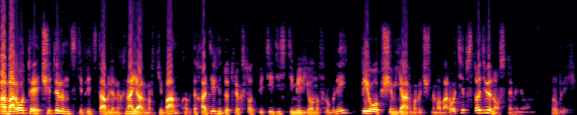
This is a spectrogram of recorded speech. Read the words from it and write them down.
Обороты 14 представленных на ярмарке банков доходили до 350 миллионов рублей при общем ярмарочном обороте в 190 миллионов рублей.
